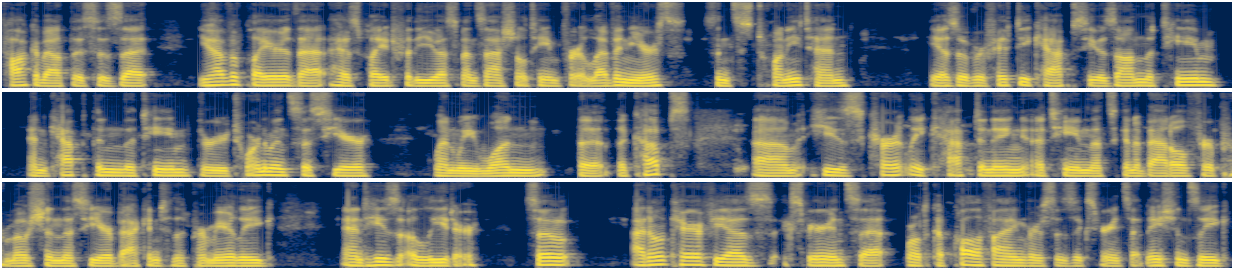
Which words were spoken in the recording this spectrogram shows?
talk about this is that you have a player that has played for the U.S. men's national team for 11 years since 2010. He has over 50 caps. He was on the team and captained the team through tournaments this year when we won the the cups. Um, he's currently captaining a team that's going to battle for promotion this year back into the Premier League, and he's a leader. So I don't care if he has experience at World Cup qualifying versus experience at Nations League.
